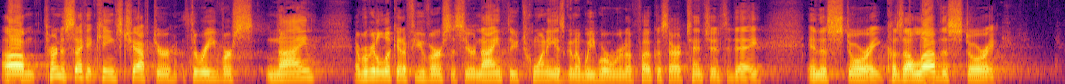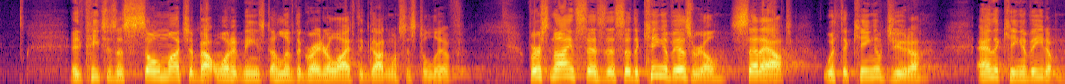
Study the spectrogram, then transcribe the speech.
um, turn to 2 Kings chapter 3, verse 9. And we're going to look at a few verses here. 9 through 20 is going to be where we're going to focus our attention today in this story, because I love this story. It teaches us so much about what it means to live the greater life that God wants us to live. Verse 9 says this So the king of Israel set out with the king of Judah and the king of Edom.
